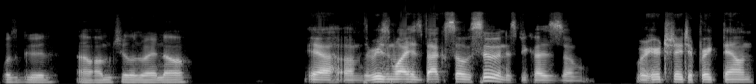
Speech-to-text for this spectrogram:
What's good? Uh, I'm chilling right now. Yeah, um, the reason why he's back so soon is because um, we're here today to break down,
